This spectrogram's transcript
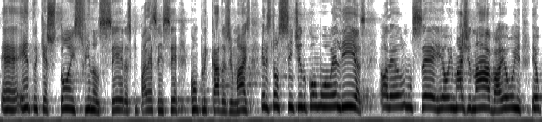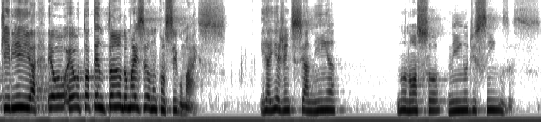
é, entre questões financeiras que parecem ser complicadas demais, eles estão se sentindo como Elias. Olha, eu não sei, eu imaginava, eu, eu queria, eu estou tentando, mas eu não consigo mais. E aí a gente se aninha no nosso ninho de cinzas,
